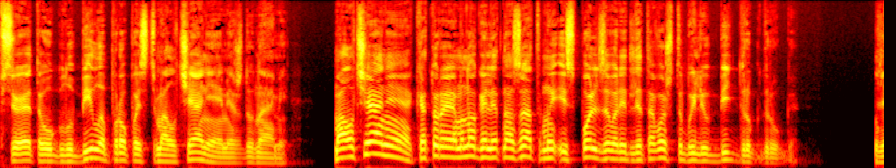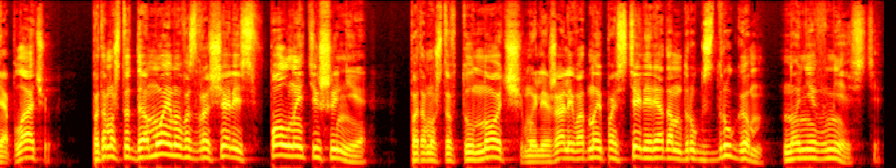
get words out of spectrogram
Все это углубило пропасть молчания между нами. Молчание, которое много лет назад мы использовали для того, чтобы любить друг друга. Я плачу, потому что домой мы возвращались в полной тишине, потому что в ту ночь мы лежали в одной постели рядом друг с другом, но не вместе,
